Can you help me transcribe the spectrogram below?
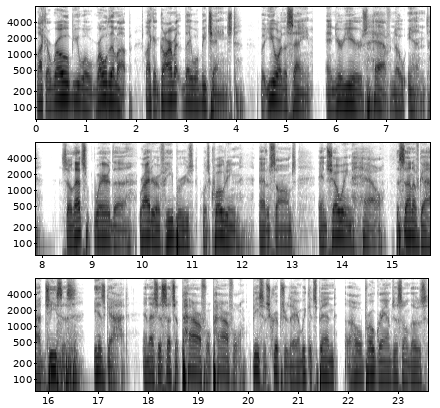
Like a robe, you will roll them up. Like a garment, they will be changed. But you are the same, and your years have no end. So that's where the writer of Hebrews was quoting out of Psalms and showing how the Son of God, Jesus, is God. And that's just such a powerful, powerful piece of scripture there. And we could spend a whole program just on those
